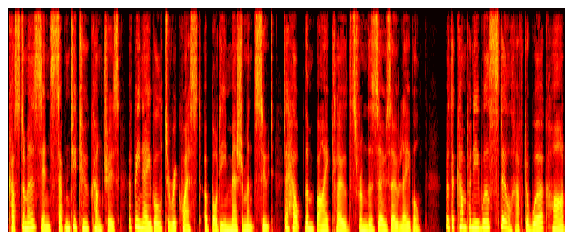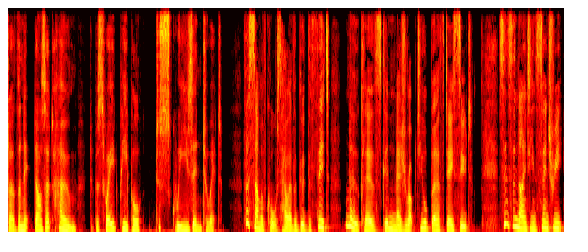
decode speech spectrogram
customers in 72 countries have been able to request a body measurement suit to help them buy clothes from the Zozo label. But the company will still have to work harder than it does at home to persuade people to squeeze into it. For some, of course, however good the fit, no clothes can measure up to your birthday suit. Since the 19th century,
